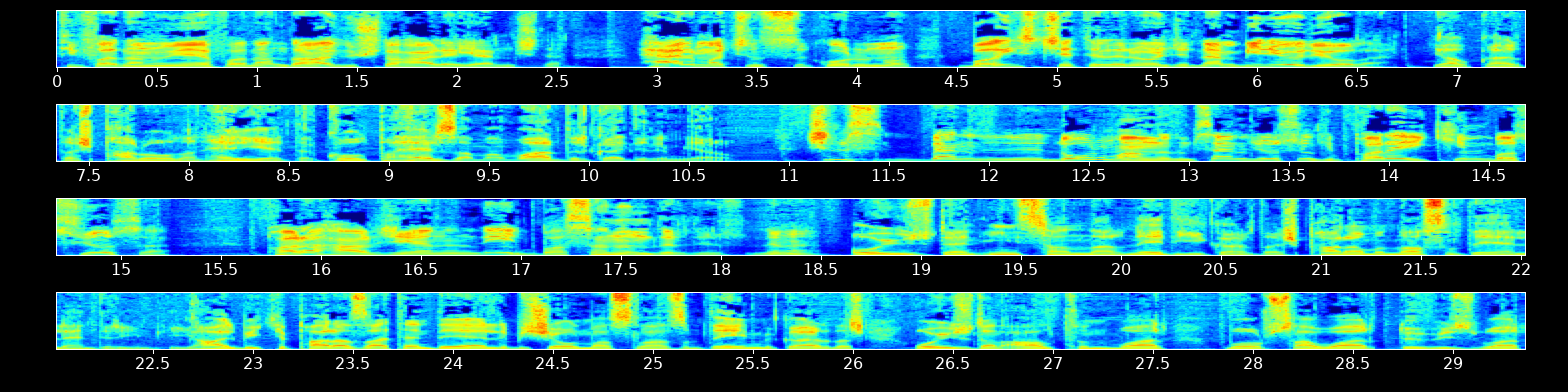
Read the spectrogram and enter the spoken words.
FIFA'dan UEFA'dan daha güçlü hale gelmişler. Her maçın skorunu bahis çeteleri önceden biliyor diyorlar. Ya kardeş para olan her yerde kolpa her zaman vardır Kadir'im ya. Şimdi ben e, doğru mu anladım? Sen diyorsun ki parayı kim basıyorsa para harcayanın değil basanındır diyorsun değil mi? O yüzden insanlar ne diyor kardeş paramı nasıl değerlendireyim diye. Halbuki para zaten değerli bir şey olması lazım değil mi kardeş? O yüzden altın var, borsa var, döviz var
